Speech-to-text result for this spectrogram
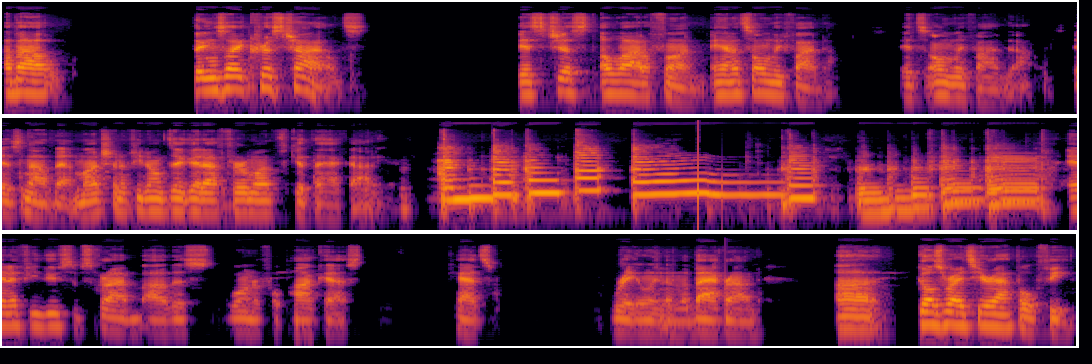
about things like Chris Childs. It's just a lot of fun, and it's only five dollars. It's only five dollars. It's not that much, and if you don't dig it after a month, get the heck out of here. And if you do subscribe, uh, this wonderful podcast, cats railing in the background, uh, goes right to your Apple feed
